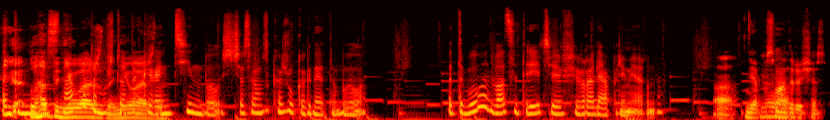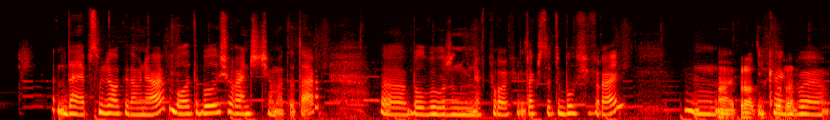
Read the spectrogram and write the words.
Это не Ладно, весна, неважно, потому что это карантин был. Сейчас я вам скажу, когда это было. Это было 23 февраля примерно. А, Я ну посмотрю ладно. сейчас. Да, я посмотрела, когда у меня арт был. Это было еще раньше, чем этот арт э, был выложен у меня в профиль. Так что это был февраль. А, и правда, И как февраль. бы...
